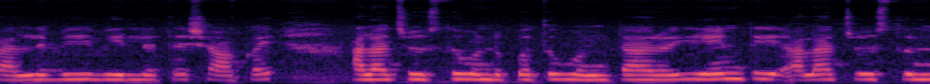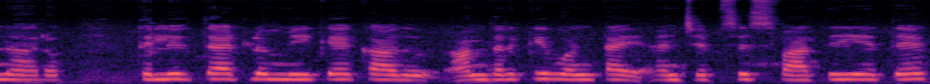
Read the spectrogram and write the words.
పల్లవి వీళ్ళైతే షాక్ అయి అలా చూస్తూ ఉండిపోతూ ఉంటారు. ఏంటి అలా చూస్తున్నారు? తెలివితేటలు మీకే కాదు అందరికీ ఉంటాయి అని చెప్పి స్వాతి అయితే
